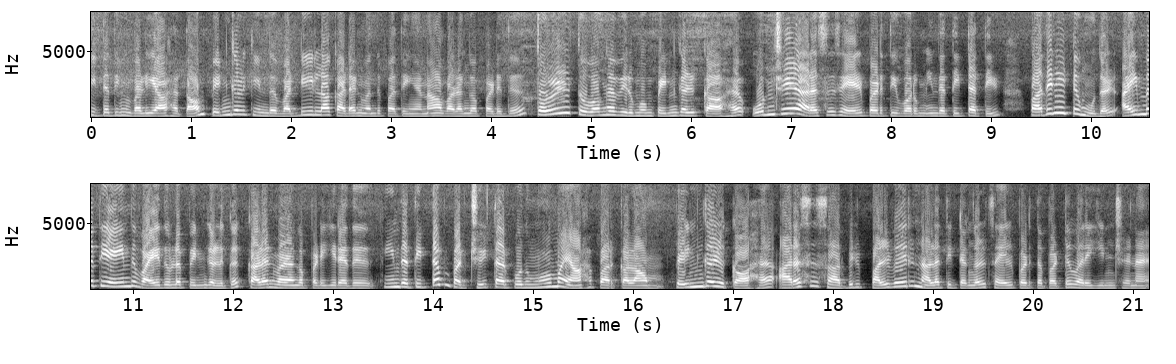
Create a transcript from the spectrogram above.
திட்டத்தின் வழியாகத்தான் பெண்களுக்கு இந்த வட்டியில்லா கடன் வந்து பார்த்தீங்கன்னா வழங்கப்படுது. தொழில் துவங்க விரும்பும் பெண்களுக்காக ஒன்றிய அரசு செயல்படுத்தி வரும் இந்த திட்டத்தில் பதினெட்டு முதல் ஐம்பத்தி ஐந்து வயதுள்ள பெண்களுக்கு கடன் வழங்கப்படுகிறது. இந்த திட்டம் பற்றி தற்போது முழுமையாக பார்க்கலாம். பெண்களுக்காக அரசு சார்பில் பல்வேறு நலத்திட்டங்கள் செயல்படுத்தப்பட்டு வருகின்றன.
